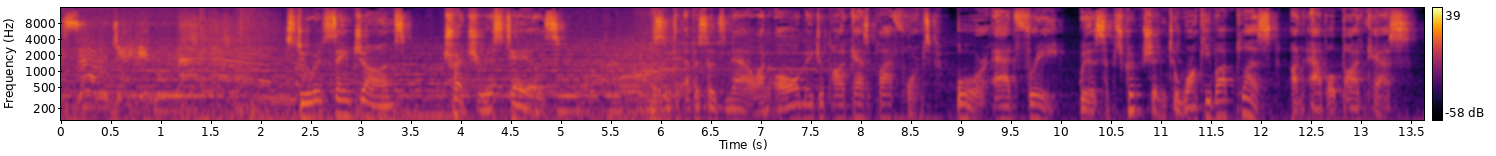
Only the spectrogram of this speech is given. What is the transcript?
surge in malum. Stuart St. John's Treacherous Tales. Listen to episodes now on all major podcast platforms or ad free with a subscription to WonkyBot Plus on Apple Podcasts.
